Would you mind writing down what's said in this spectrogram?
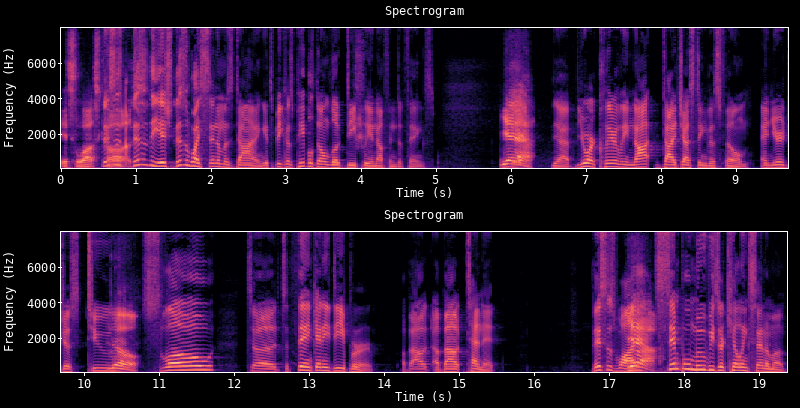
it's lost This cause. is this is the issue. This is why cinema's dying. It's because people don't look deeply enough into things. yeah. Yeah. Yeah, you are clearly not digesting this film, and you're just too No. slow to to think any deeper about about Tenet. This is why Yeah. simple movies are killing cinema.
